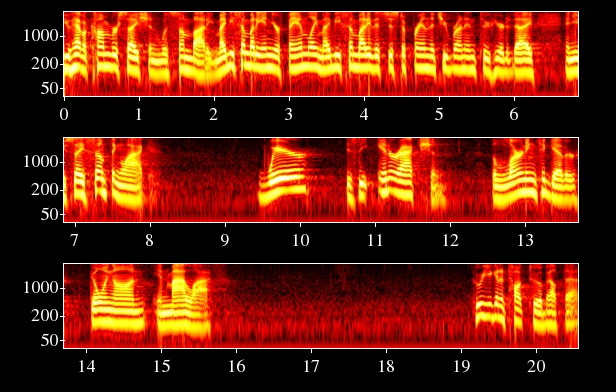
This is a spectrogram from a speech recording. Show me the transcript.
you have a conversation with somebody, maybe somebody in your family, maybe somebody that's just a friend that you've run into here today, and you say something like, Where is the interaction, the learning together going on in my life? Who are you going to talk to about that?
